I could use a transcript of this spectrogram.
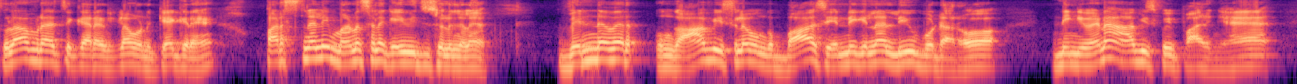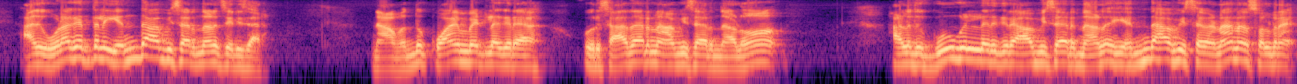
துலாம் ராசிக்காரர்களுக்கெல்லாம் ஒன்று கேட்குறேன் பர்சனலி மனசில் கை வச்சு சொல்லுங்களேன். வென்னவர் உங்கள் ஆஃபீஸில் உங்கள் பாஸ் என்றைக்கெல்லாம் லீவ் போட்டாரோ நீங்கள் வேணால் ஆஃபீஸ் போய் பாருங்கள் அது உலகத்தில் எந்த ஆஃபீஸாக இருந்தாலும் சரி சார் நான் வந்து கோயம்பேட்டில் இருக்கிற ஒரு சாதாரண ஆஃபீஸாக இருந்தாலும் அல்லது கூகுளில் இருக்கிற ஆஃபீஸாக இருந்தாலும் எந்த ஆஃபீஸை வேணால் நான் சொல்கிறேன்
